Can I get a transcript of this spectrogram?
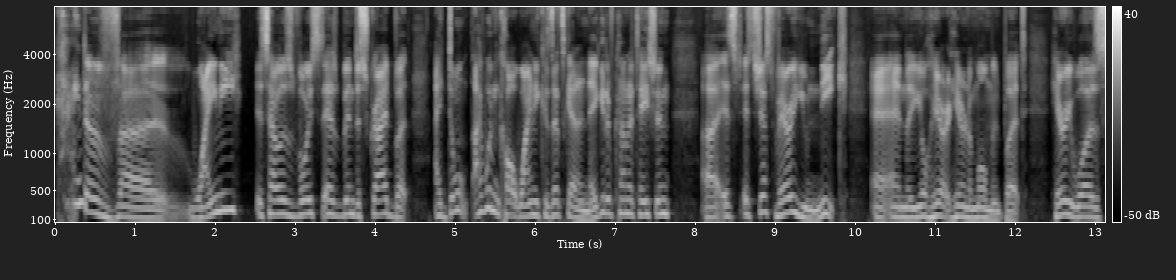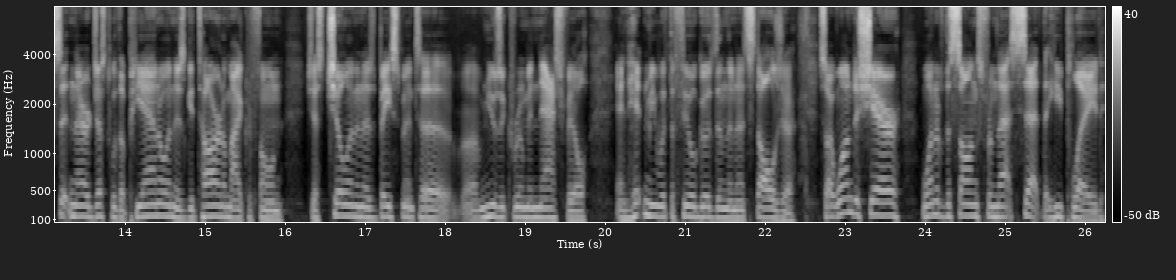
kind of uh, whiny is how his voice has been described, but I don't, I wouldn't call it whiny because that's got a negative connotation. Uh, it's it's just very unique, and, and, you'll hear it here in a moment. But here he was sitting there just with a piano and his guitar and a microphone, just chilling in his basement uh, uh, music room in Nashville, and hitting me with the feel goods and the nostalgia. So I wanted to share one of the songs from that set that he played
